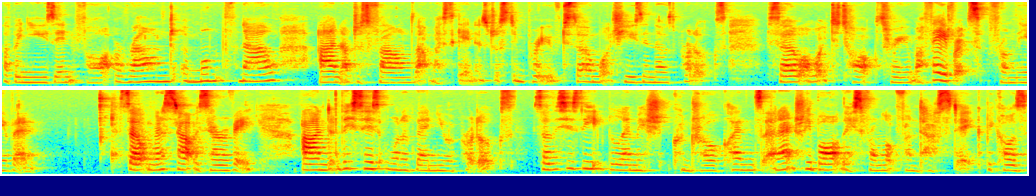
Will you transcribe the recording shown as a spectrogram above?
I've been using for around a month now. And I've just found that my skin has just improved so much using those products. So I wanted to talk through my favourites from the event. So I'm going to start with CeraVe. And this is one of their newer products so this is the Blemish Control Cleanser and I actually bought this from Look Fantastic because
